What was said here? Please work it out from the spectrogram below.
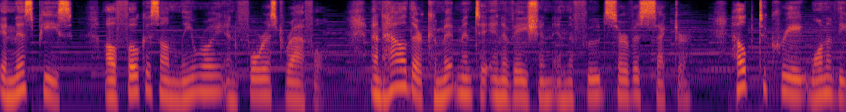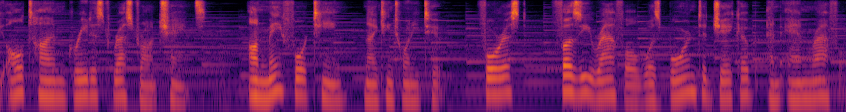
In this piece, I'll focus on Leroy and Forrest Raffel and how their commitment to innovation in the food service sector helped to create one of the all time greatest restaurant chains. On May 14, 1922, Forrest Fuzzy Raffel was born to Jacob and Ann Raffel.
